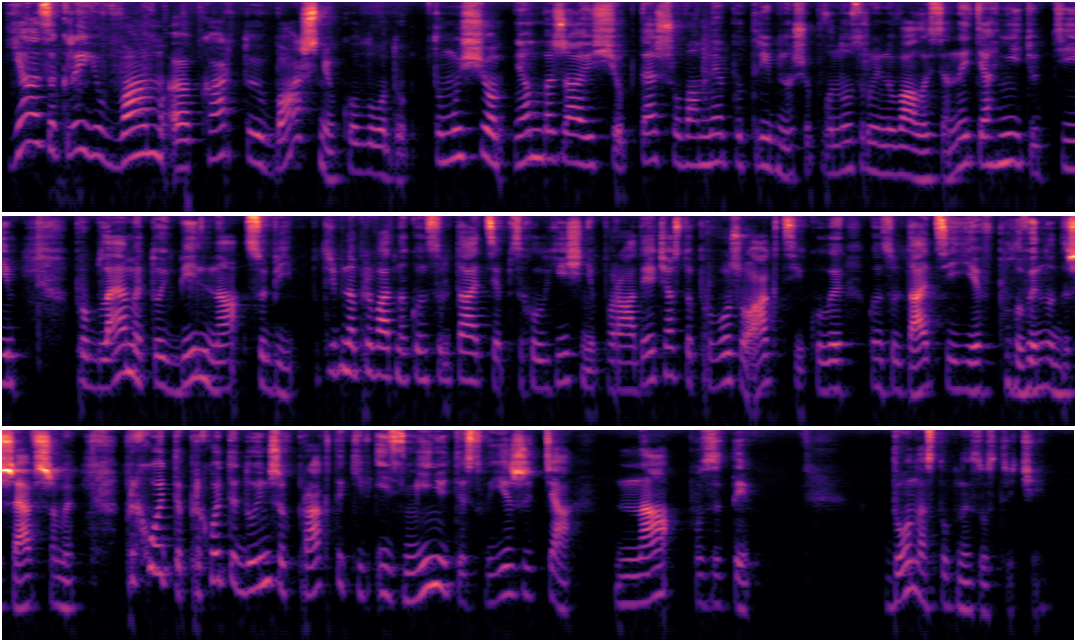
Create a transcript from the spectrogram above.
Я закрию вам е, картою башню колоду, тому що я вам бажаю, щоб те, що вам не потрібно, щоб воно зруйнувалося. Не тягніть у ті проблеми, той біль на собі. Потрібна приватна консультація, психологічні поради. Я часто проводжу акції, коли консультації є в половину дешевшими. Приходьте, приходьте до інших практиків і змінюйте своє життя на позитив. До наступних зустрічей!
